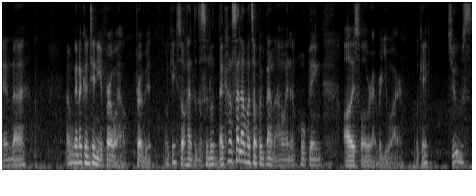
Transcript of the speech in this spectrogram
and uh, I'm gonna continue for a while, for a bit. Okay, so hantod sa sunod. Daghang salamat sa pagtanaw and I'm hoping all is well wherever you are. Okay? Choose.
